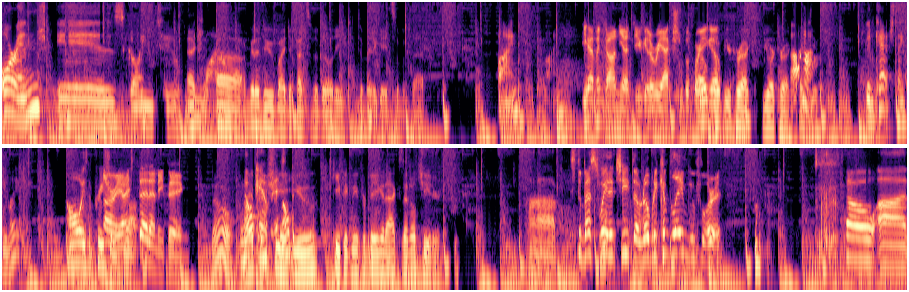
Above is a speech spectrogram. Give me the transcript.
Orange is going to. Actually, uh, I'm gonna do my defensive ability to mitigate some of that. fine, fine. You haven't gone yet. Do you get a reaction before oh, you go? nope, you're correct. You are correct. Ah. Thank you. Good catch. Thank you, Lake. Always appreciate. It. Sorry, I your- said anything. No, No, I appreciate no. you keeping me from being an accidental cheater. Uh, It's the best way to cheat, though. Nobody can blame you for it. So uh,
